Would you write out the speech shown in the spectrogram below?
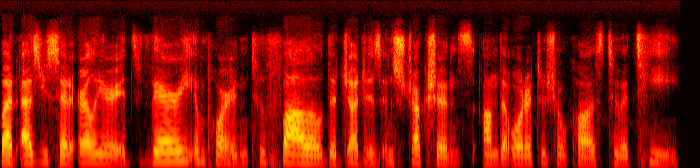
But as you said earlier, it's very important to follow the judge's instructions on the order to show cause to a T.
